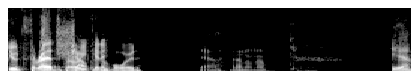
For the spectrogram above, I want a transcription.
Dude, threads, bro. shout Are you from the kidding? void. Yeah, I don't know. Yeah.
